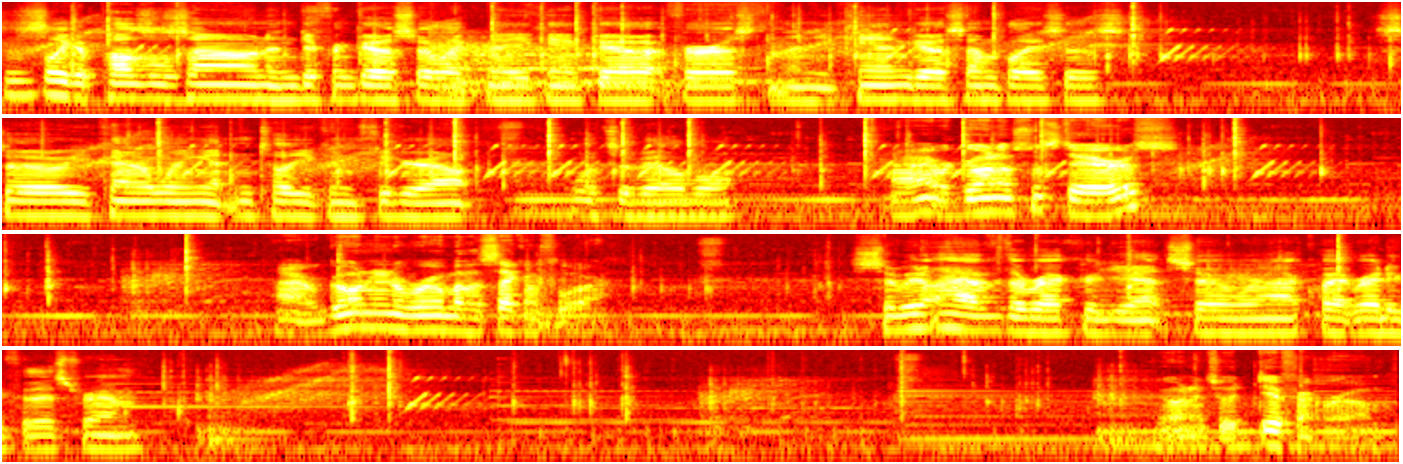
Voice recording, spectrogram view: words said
This is like a puzzle zone, and different ghosts are like, no, you can't go at first, and then you can go some places. So you kind of wing it until you can figure out what's available. Alright, we're going up some stairs. Alright, we're going in a room on the second floor. So we don't have the record yet, so we're not quite ready for this room. Going into a different room.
